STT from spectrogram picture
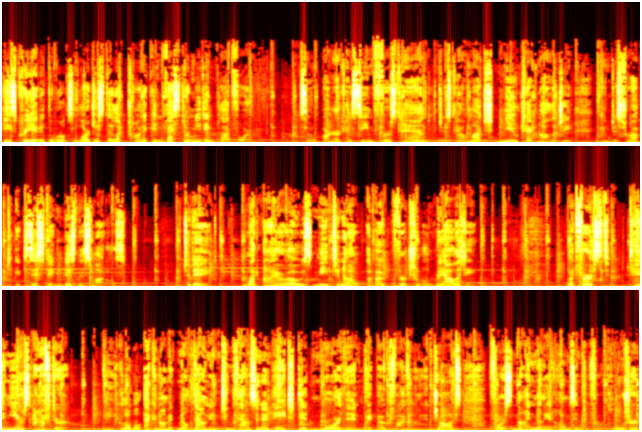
He's created the world's largest electronic investor meeting platform. So Barnert has seen firsthand just how much new technology can disrupt existing business models. Today, what IROs need to know about virtual reality. But first, 10 years after, the global economic meltdown in 2008 did more than wipe out 5 million jobs, force 9 million homes into foreclosure,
